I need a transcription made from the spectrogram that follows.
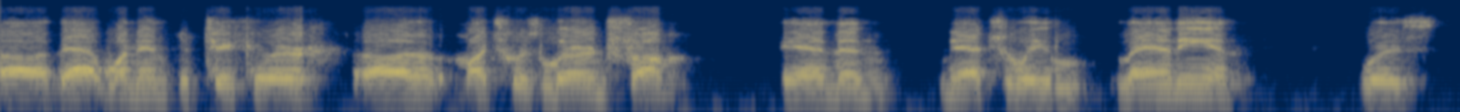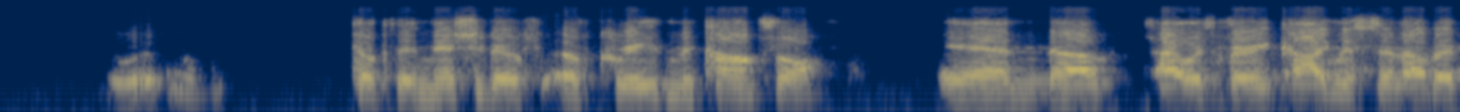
Uh, that one in particular, uh, much was learned from, and then naturally Lanny and was took the initiative of creating the council, and uh, I was very cognizant of it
